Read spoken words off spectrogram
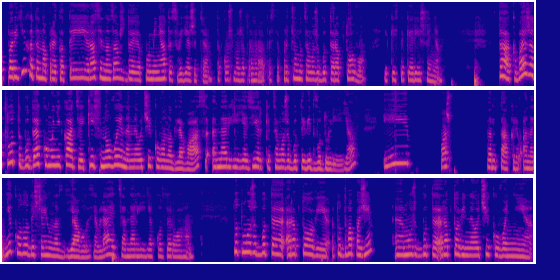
переїхати, наприклад, і раз і назавжди поміняти своє життя. Також може програтися. Причому це може бути раптово, якесь таке рішення. Так, вежа тут буде комунікація, якісь новини неочікувано для вас. Енергія зірки це може бути від водолія. І ваш пентаклів, а на дні колоди ще й у нас дьявол з'являється енергія козирога. Тут можуть бути раптові, тут два пажі, е, можуть бути раптові неочікувані е,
